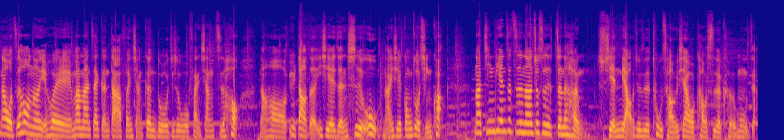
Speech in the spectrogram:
那我之后呢，也会慢慢再跟大家分享更多，就是我返乡之后，然后遇到的一些人事物，哪一些工作情况。那今天这支呢，就是真的很闲聊，就是吐槽一下我考试的科目这样。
